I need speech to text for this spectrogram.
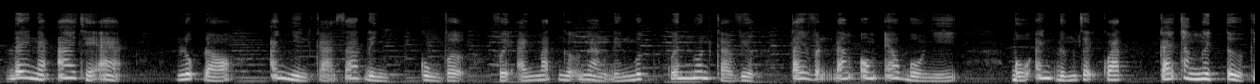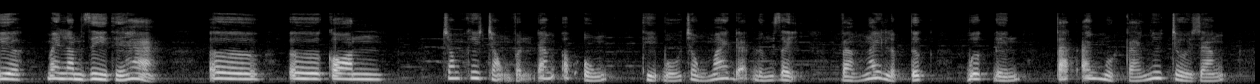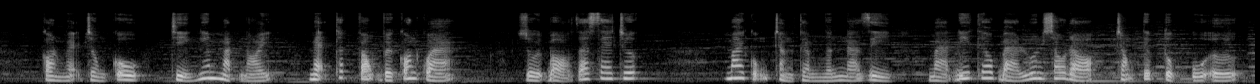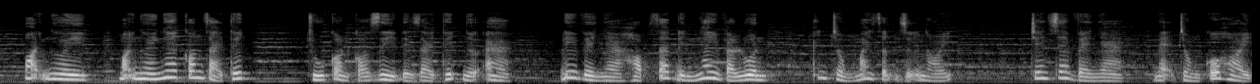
Đây là ai thế ạ? À? Lúc đó, anh nhìn cả gia đình cùng vợ với ánh mắt ngỡ ngàng đến mức quên luôn cả việc tay vẫn đang ôm eo bồ nhí. Bố anh đứng dậy quát. Cái thằng nghịch tử kia, mày làm gì thế hả? Ờ, ờ, con... Trong khi Trọng vẫn đang ấp úng, thì bố chồng Mai đã đứng dậy và ngay lập tức bước đến tát anh một cái như trời giáng. Còn mẹ chồng cô chỉ nghiêm mặt nói mẹ thất vọng với con quá, rồi bỏ ra xe trước. Mai cũng chẳng thèm ngấn ná gì mà đi theo bà luôn sau đó Trọng tiếp tục ú ớ. Mọi người, mọi người nghe con giải thích. Chú còn có gì để giải thích nữa à? Đi về nhà họp gia đình ngay và luôn. Anh chồng Mai giận dữ nói. Trên xe về nhà, mẹ chồng cô hỏi.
